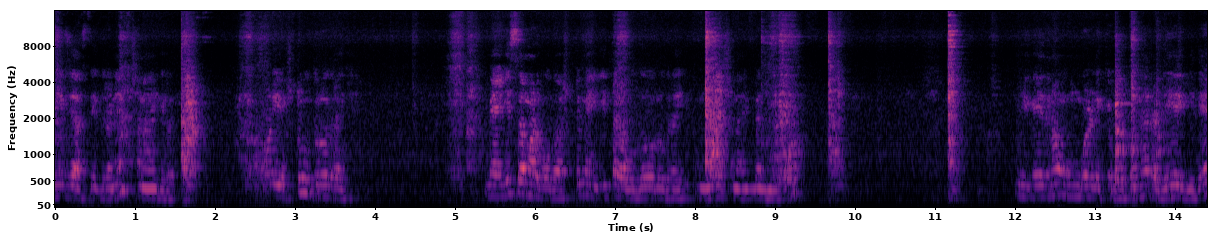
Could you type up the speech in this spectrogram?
ನೀರು ಜಾಸ್ತಿ ಇದ್ರೇ ಚೆನ್ನಾಗಿರುತ್ತೆ. ನೋಡಿ, ಎಷ್ಟು ಉದುರೋದ್ರಾಗಿ. ಮ್ಯಾಗಿ ಸಹ ಮಾಡ್ಬೋದು, ಅಷ್ಟು ಮ್ಯಾಗಿ ಥರ ಉದುರೋದ್ರಾಗಿ ತುಂಬ ಚೆನ್ನಾಗಿ ಬಂದಿದೆ. ಈಗ ಇದನ್ನ ಉಂಗೊಳ್ಳಿಕ್ಕೆ ರೆಡಿ ರೆಡಿಯಾಗಿದೆ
